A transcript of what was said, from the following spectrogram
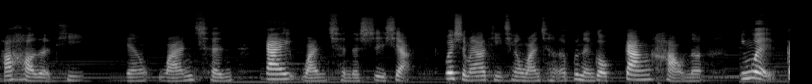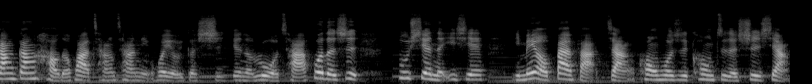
好好的提前完成该完成的事项。为什么要提前完成，而不能够刚好呢？因为刚刚好的话，常常你会有一个时间的落差，或者是出现了一些你没有办法掌控或是控制的事项。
